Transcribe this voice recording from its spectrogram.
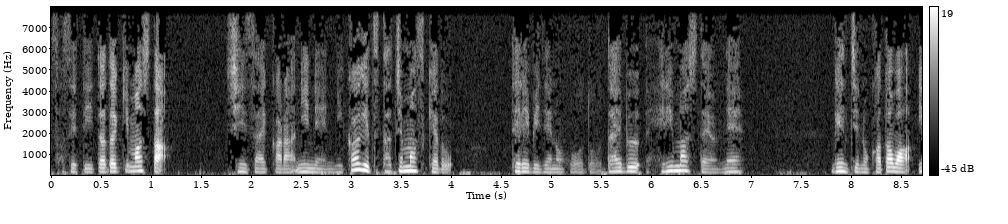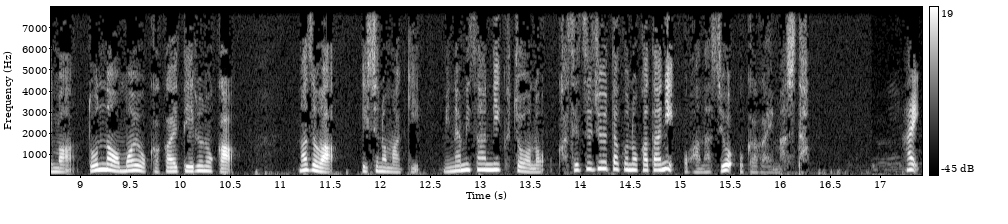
させていただきました。震災から2年2ヶ月経ちますけど、テレビでの報道だいぶ減りましたよね。現地の方は今どんな思いを抱えているのか、まずは石巻南三陸町の仮設住宅の方にお話を伺いました。はい、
